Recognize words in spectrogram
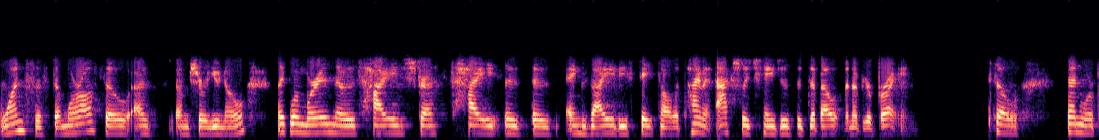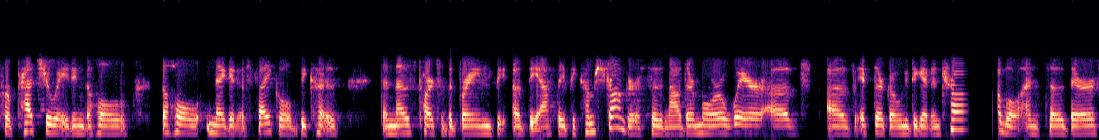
one system. We're also, as I'm sure you know, like when we're in those high stress, high those, those anxiety states all the time, it actually changes the development of your brain. So then we're perpetuating the whole the whole negative cycle because then those parts of the brain of the athlete become stronger. So now they're more aware of of if they're going to get in trouble, and so their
